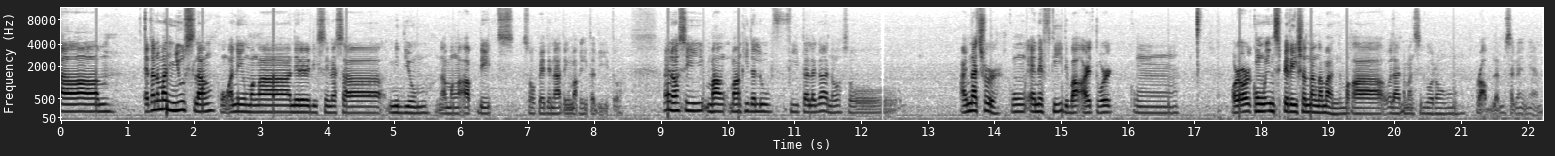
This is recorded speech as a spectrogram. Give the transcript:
Um, ito naman news lang kung ano yung mga nire-release nila sa Medium na mga updates. So, pwede nating makita dito. Ayun no, si Mon- Monkey the Luffy talaga, no? So, I'm not sure kung NFT, di ba, artwork, kung or or kung inspiration lang naman, baka wala naman sigurong problem sa ganyan.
